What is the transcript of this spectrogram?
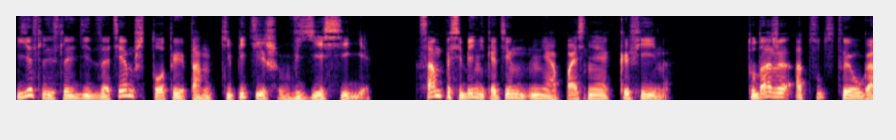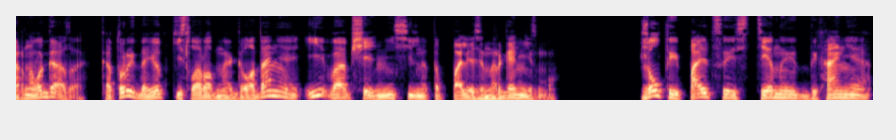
если следить за тем, что ты там кипятишь в е-сиге. Сам по себе никотин не опаснее кофеина. Туда же отсутствие угарного газа, который дает кислородное голодание и вообще не сильно-то полезен организму. Желтые пальцы, стены, дыхание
